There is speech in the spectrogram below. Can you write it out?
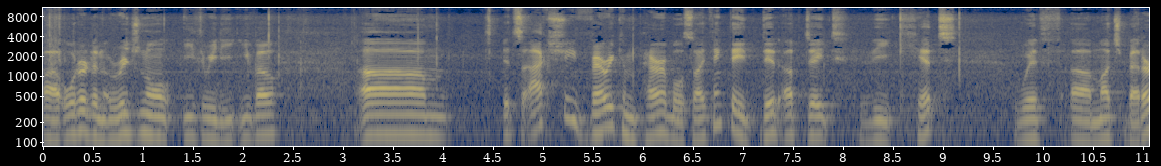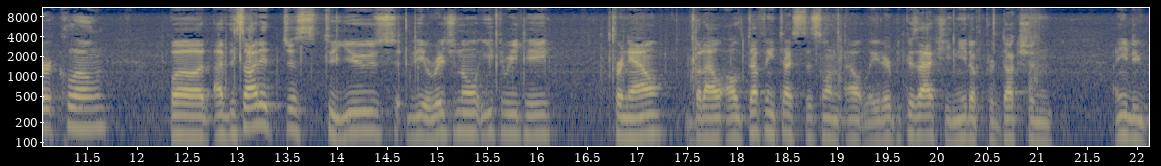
uh, ordered an original E3D Revo. Um, it's actually very comparable, so I think they did update the kit with a much better clone. But I've decided just to use the original E3D for now. But I'll, I'll definitely test this one out later because I actually need a production. I need to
